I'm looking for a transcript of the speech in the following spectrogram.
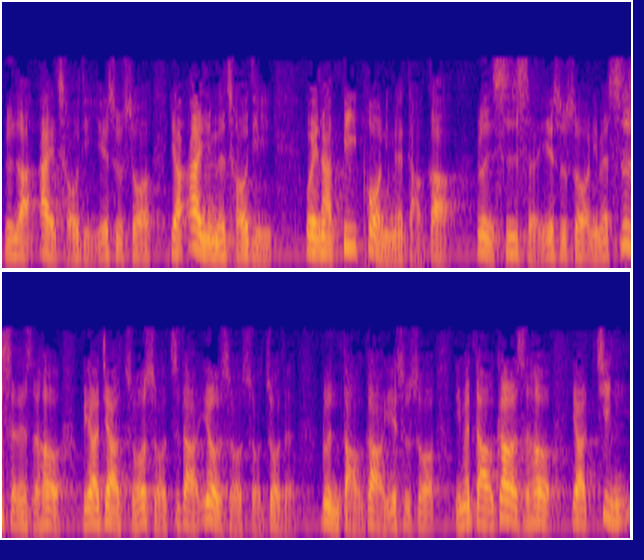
论到爱仇敌，耶稣说：“要爱你们的仇敌，为那逼迫你们的祷告。”论施舍，耶稣说：你们施舍的时候，不要叫左手知道右手所做的；论祷告，耶稣说：你们祷告的时候，要进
